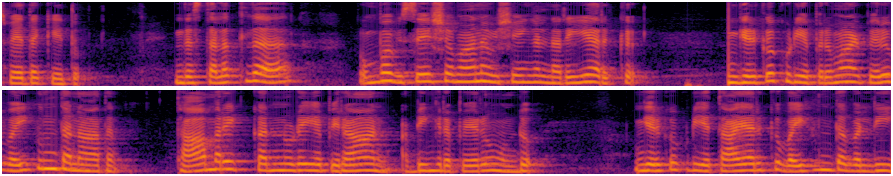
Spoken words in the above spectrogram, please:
ஸ்வேதகேது. இந்த ஸ்தலத்தில் ரொம்ப விசேஷமான விஷயங்கள் நிறைய இருக்குது இங்கே இருக்கக்கூடிய பெருமாள் பேர் வைகுந்தநாதன். தாமரை கண்ணுடைய பிரான் அப்படிங்கிற பேரும் உண்டு. இங்கே இருக்கக்கூடிய தாயாருக்கு வைகுந்தவல்லி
